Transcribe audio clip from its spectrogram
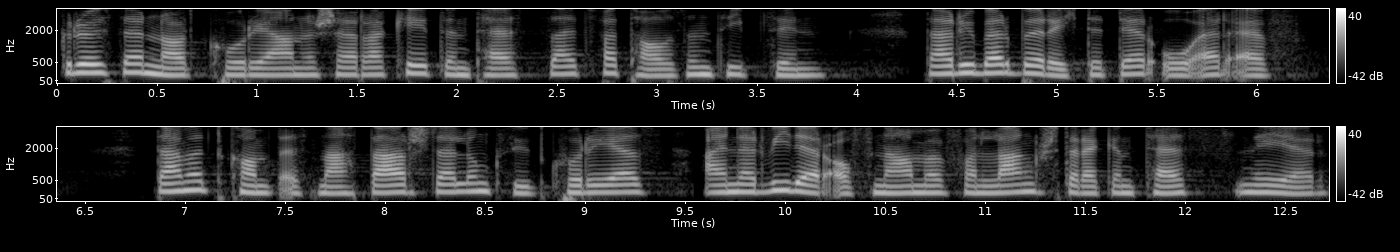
größter nordkoreanischer Raketentest seit 2017. Darüber berichtet der ORF. Damit kommt es nach Darstellung Südkoreas einer Wiederaufnahme von Langstreckentests näher.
